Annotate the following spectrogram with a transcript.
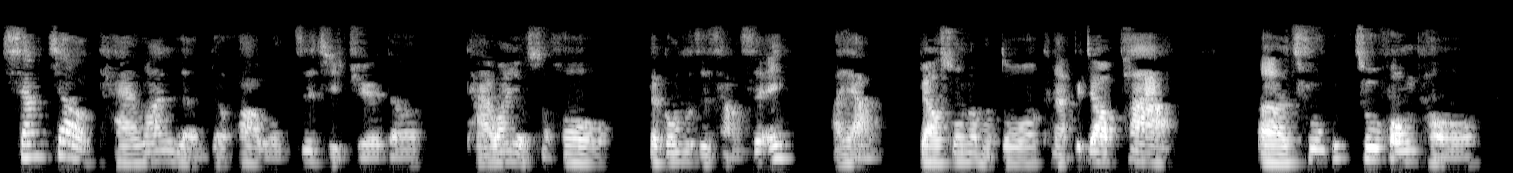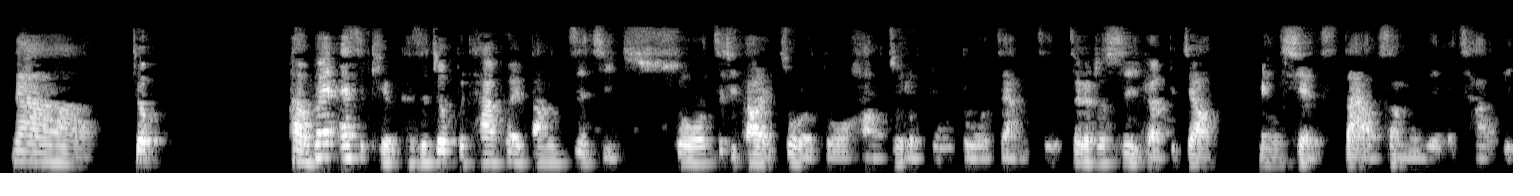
相较台湾人的话，我自己觉得台湾有时候的工作职场是，哎，哎呀。不要说那么多，可能比较怕呃出出风头，那就很会 execute，可是就不太会帮自己说自己到底做了多好，做了多多这样子，这个就是一个比较明显 style 上面的一个差别。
